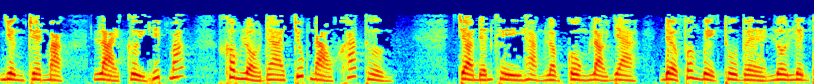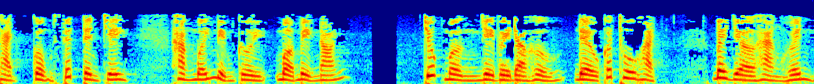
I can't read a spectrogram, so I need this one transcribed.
nhưng trên mặt lại cười hít mắt, không lộ ra chút nào khác thường. Cho đến khi Hàng Lập cùng lão già đều phân biệt thu về lôi linh thạch cùng xích tinh chi, hắn mới miệng cười, mở miệng nói. Chúc mừng nhị vị đạo hữu đều có thu hoạch. Bây giờ hàng huynh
